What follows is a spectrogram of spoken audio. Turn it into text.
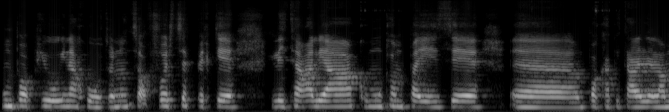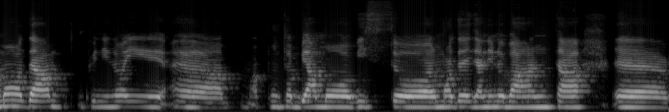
un po' più in acuto. Non so, forse perché l'Italia comunque è un paese eh, un po' capitale della moda, quindi noi eh, appunto abbiamo visto la moda degli anni 90, eh,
